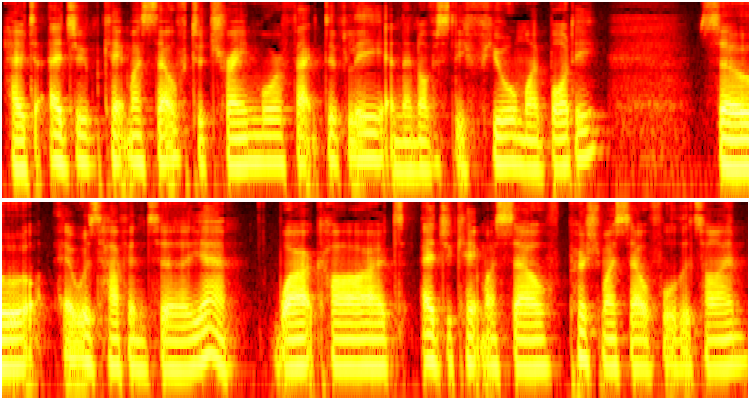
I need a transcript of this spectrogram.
how to educate myself to train more effectively and then obviously fuel my body. So it was having to, yeah, work hard, educate myself, push myself all the time.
